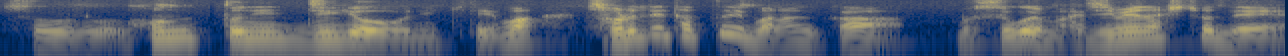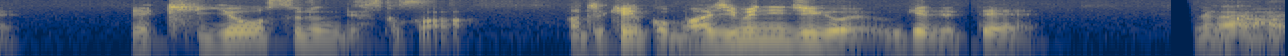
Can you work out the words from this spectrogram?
そうそう本当に授業に来てまあそれで例えばなんかもうすごい真面目な人でいや起業するんですとかあと結構真面目に授業を受けててなんか。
